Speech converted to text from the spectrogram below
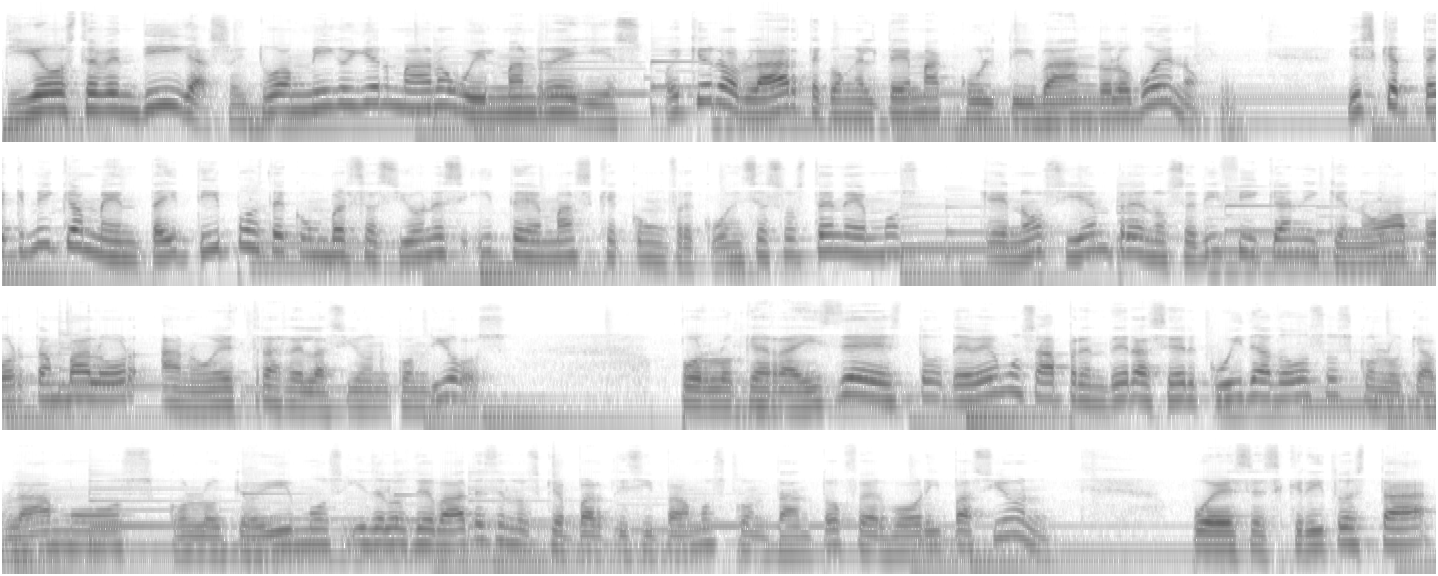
Dios te bendiga, soy tu amigo y hermano Wilman Reyes. Hoy quiero hablarte con el tema cultivando lo bueno. Y es que técnicamente hay tipos de conversaciones y temas que con frecuencia sostenemos que no siempre nos edifican y que no aportan valor a nuestra relación con Dios. Por lo que a raíz de esto debemos aprender a ser cuidadosos con lo que hablamos, con lo que oímos y de los debates en los que participamos con tanto fervor y pasión pues escrito está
